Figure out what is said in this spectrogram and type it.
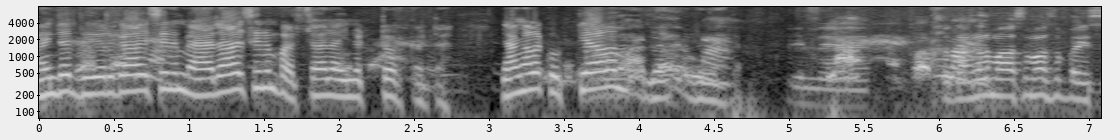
അതിന്റെ ദീർഘായുസിനും മേലായുസിനും പഠിച്ചാൽ അതിന് ഇട്ട് കൊടുക്കട്ടെ. ഞങ്ങളെ കുട്ടികളെ. പിന്നെ മാസം മാസം പൈസ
